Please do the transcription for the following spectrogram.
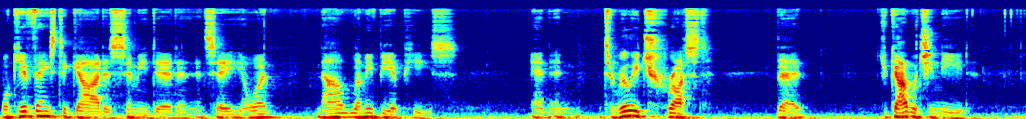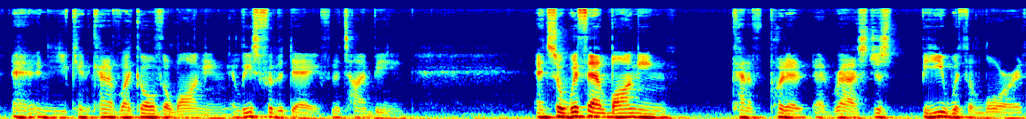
Well, give thanks to God as Simeon did, and, and say, you know what? Now let me be at peace, and and to really trust that you got what you need, and, and you can kind of let go of the longing, at least for the day, for the time being. And so, with that longing kind of put it at rest, just be with the Lord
